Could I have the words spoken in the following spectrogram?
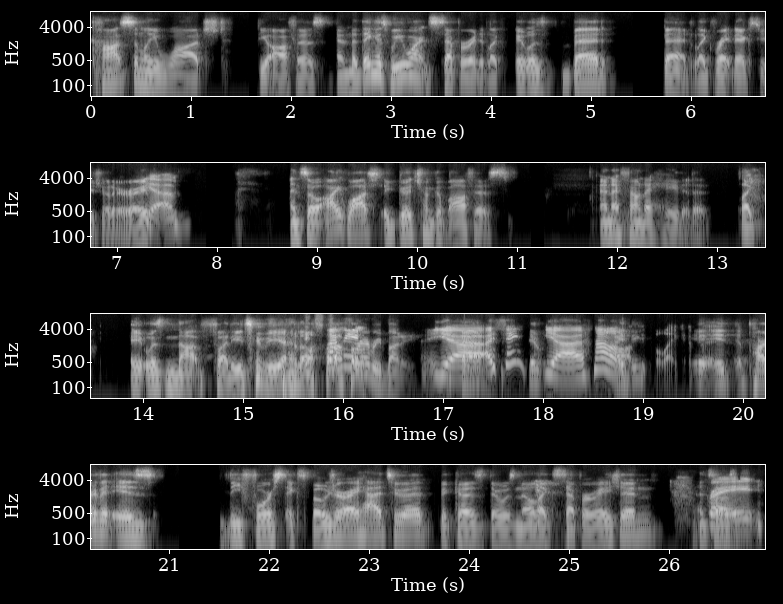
constantly watched The Office, and the thing is, we weren't separated. Like it was bed, bed, like right next to each other, right? Yeah. And so I watched a good chunk of Office, and I found I hated it. Like it was not funny to me at all. It's not I mean- for everybody. Yeah. And I think, it- yeah, not a I lot of people like it. it, it part of it is the forced exposure I had to it because there was no like separation. And so I, like, right.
